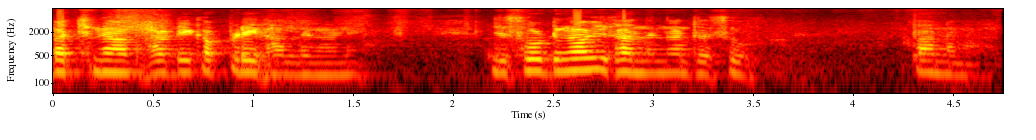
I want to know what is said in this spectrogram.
ਬੱਚੀਆਂ ਸਾਡੇ ਕੱਪੜੇ ਖਾਂਦੀਆਂ ਨੇ। ਜੇ ਛੋਟੀਆਂ ਵੀ ਖਾਂਦੀਆਂ ਦੱਸੋ। ਧੰਨਵਾਦ।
